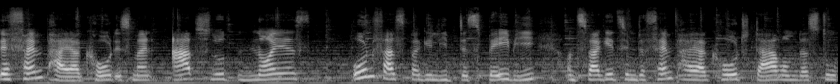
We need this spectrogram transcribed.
Der Vampire Code ist mein absolut neues, unfassbar geliebtes Baby. Und zwar geht es im The Vampire Code darum, dass du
